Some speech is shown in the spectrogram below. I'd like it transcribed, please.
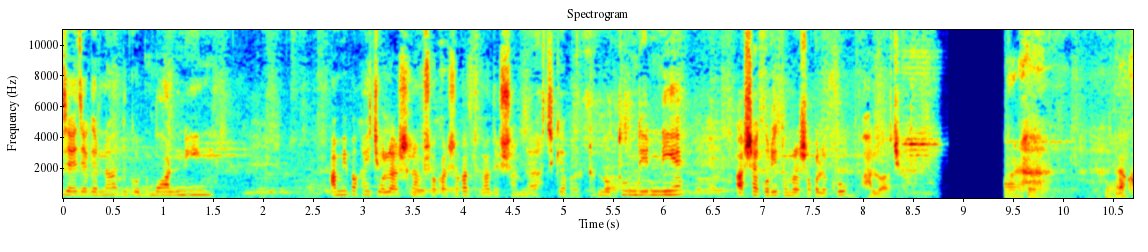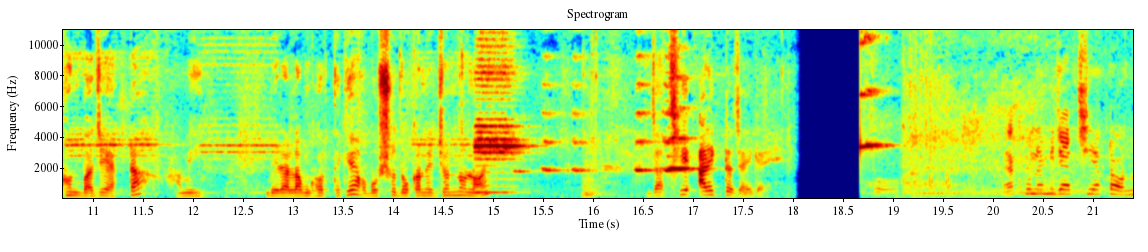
জয় জগন্নাথ গুড মর্নিং আমি পাখায় চলে আসলাম সকাল সকাল তোমাদের সামনে। আজকে আবার একটা নতুন দিন নিয়ে আশা করি তোমরা সকলে খুব ভালো আছো। আর এখন বাজে একটা, আমি বেরালাম ঘর থেকে, অবশ্য দোকানের জন্য নয়। যাচ্ছি আরেকটা জায়গায়। তো এখন আমি যাচ্ছি একটা অন্য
